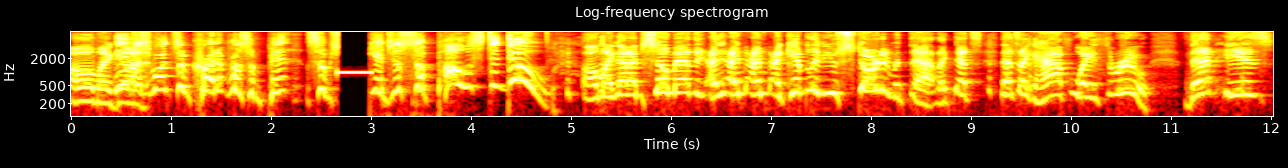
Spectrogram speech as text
Oh my god! You just want some credit for some pit, some you're just supposed to do. Oh my god! I'm so mad that I, I I'm, I can't believe you started with that. Like that's that's like halfway through. That is,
